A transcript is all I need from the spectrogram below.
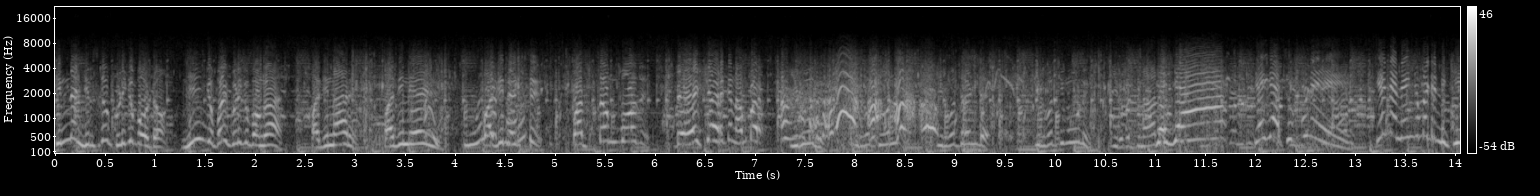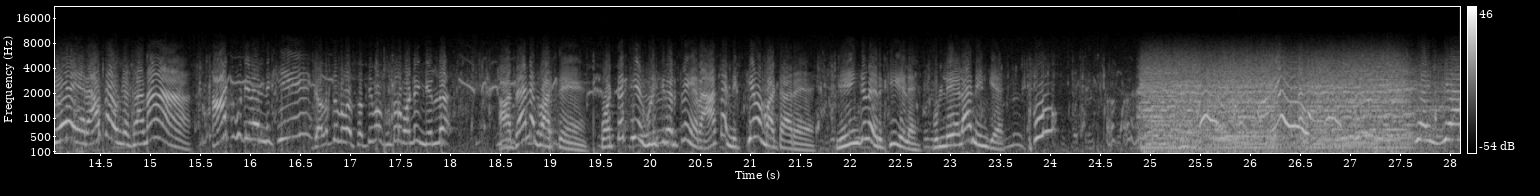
சின்ன நிறுத்தம் குளிக்க போட்டோம் நீங்க போய் குளிக்க போங்க. பதினாறு பதினேழு பதினெட்டு பத்தொன்பது. பேஷா இருக்கு நம்பர். இருபது இருபத்தி ஒண்ணு இருபத்தி ரெண்டு இருபத்தி மூணு இருபத்தி நாலு ஐயா ஐயா சுப்புனி. என்ன நீங்க மட்டும் நிக்கியே? ராசா அவங்க காணா. ஆட்டுக்குட்டி வேற நிக்கி ஜலத்து மேல சத்தியமா சுந்தரம் இங்க இல்ல. அதானே பார்த்தேன். இடத்துல என் ராசா நிக்கவே மாட்டாரு. நீங்களும் இருக்கீங்களே. புள்ளையலா நீங்க. ஐயா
